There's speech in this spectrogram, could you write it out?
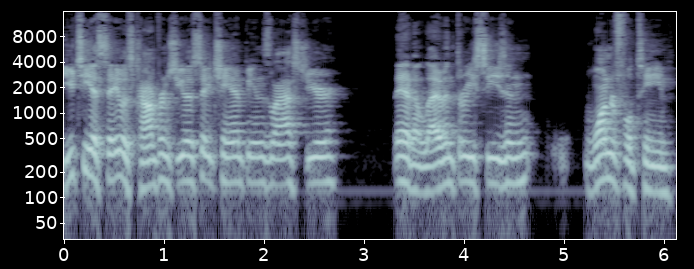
UTSA was Conference USA champions last year. They had an 11-3 season, wonderful team.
